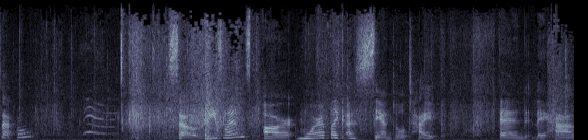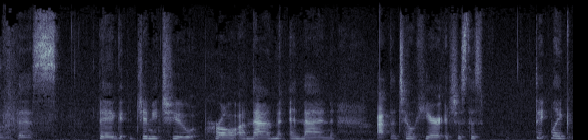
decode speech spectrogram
So, so these ones are more of like a sandal type and they have this big Jimmy Choo pearl on them and then at the toe here it's just this like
